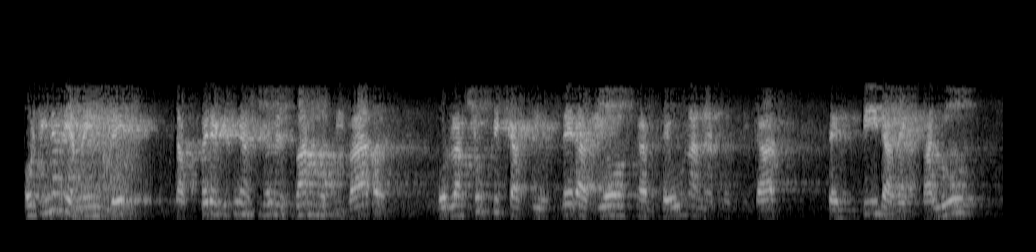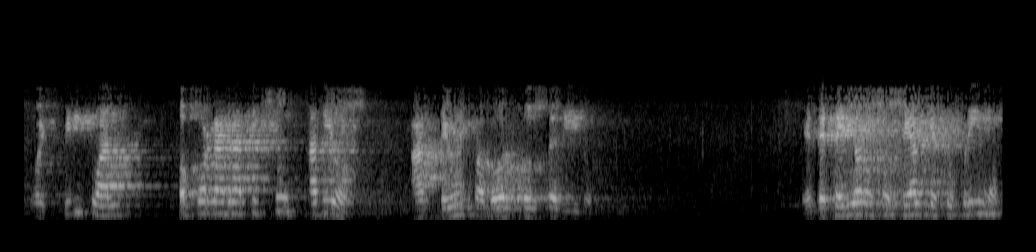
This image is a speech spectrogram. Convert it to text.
Ordinariamente, las peregrinaciones van motivadas por la súplica sincera a Dios ante una necesidad sentida de salud o espiritual o por la gratitud a Dios ante un favor concedido. El deterioro social que sufrimos,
